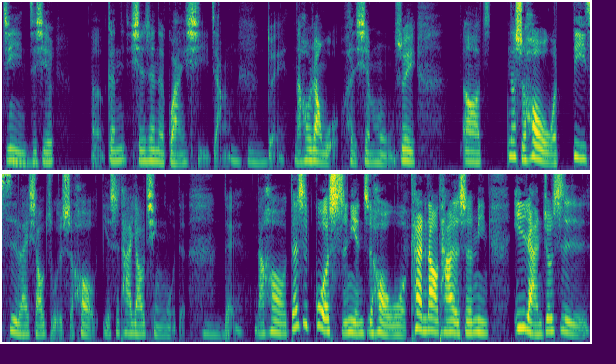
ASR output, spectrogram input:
经营这些。嗯呃，跟先生的关系这样，嗯，对，然后让我很羡慕，所以，呃，那时候我第一次来小组的时候，也是他邀请我的，嗯，对，然后，但是过十年之后，我看到他的生命依然就是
